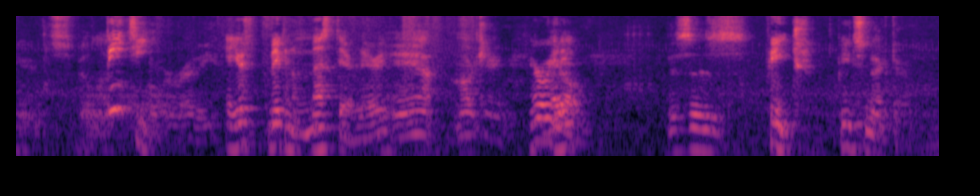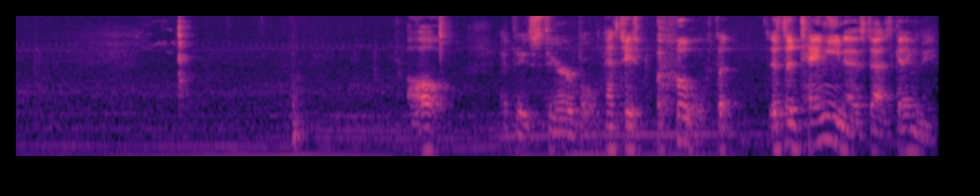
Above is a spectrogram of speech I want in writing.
Here, it's spilling Peachy. already. Yeah, you're making a mess there, Larry. Yeah, okay. Here we Ready? go. This is Peach. peach nectar. Oh, That tastes terrible. that tastes. Oh, the, it's the tanginess that's getting me.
